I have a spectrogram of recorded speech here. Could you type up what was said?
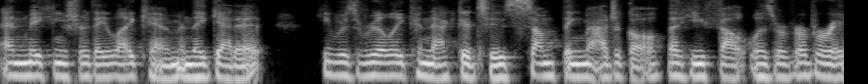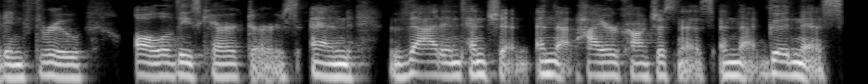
and making sure they like him and they get it. He was really connected to something magical that he felt was reverberating through all of these characters and that intention and that higher consciousness and that goodness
